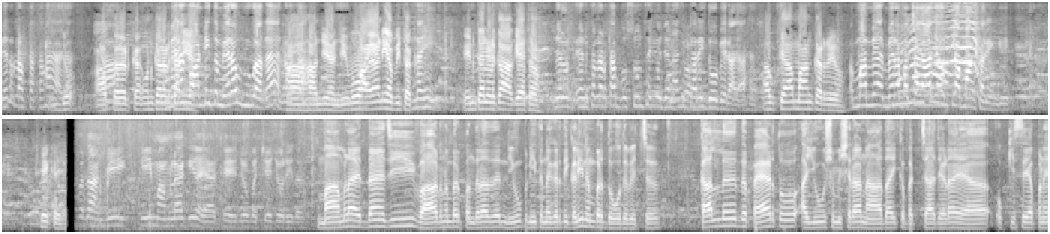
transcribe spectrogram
मेरा लड़का कहाँ जो आया आपका लड़का उनका लड़का मेरा नहीं आया बॉन्डिंग तो मेरा हुआ ना लड़का। हाँ हाँ जी हाँ जी वो आया नहीं अभी तक नहीं इनका लड़का आ गया था ये- इनका लड़का वो सुन था वो जनानी कह रही दो बेर आया है अब क्या मांग कर रहे हो अब मैं- मे- मेरा बच्चा आ जाए और क्या मांग करेंगे ਠੀਕ ਹੈ ਜੀ ਪ੍ਰਧਾਨ ਜੀ ਕੀ ਮਾਮਲਾ ਕੀ ਹੋਇਆ ਇੱਥੇ ਜੋ ਬੱਚੇ ਚੋਰੀ ਦਾ ਮਾਮਲਾ ਇਦਾਂ ਹੈ ਜੀ ਵਾਰਡ ਨੰਬਰ 15 ਦੇ ਨਿਊ ਪਨੀਤ ਨਗਰ ਦੀ ਗਲੀ ਨੰਬਰ 2 ਦੇ ਵਿੱਚ ਕੱਲ ਦੁਪਹਿਰ ਤੋਂ ਆਯੂਸ਼ ਮਿਸ਼ਰਾ ਨਾਂ ਦਾ ਇੱਕ ਬੱਚਾ ਜਿਹੜਾ ਆ ਉਹ ਕਿਸੇ ਆਪਣੇ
